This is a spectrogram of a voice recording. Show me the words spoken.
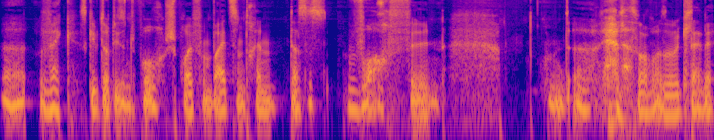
äh, weg. Es gibt auch diesen Spruch, Spreu vom Weizen trennen. Das ist Worfeln. Und äh, ja, das war mal so eine kleine,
